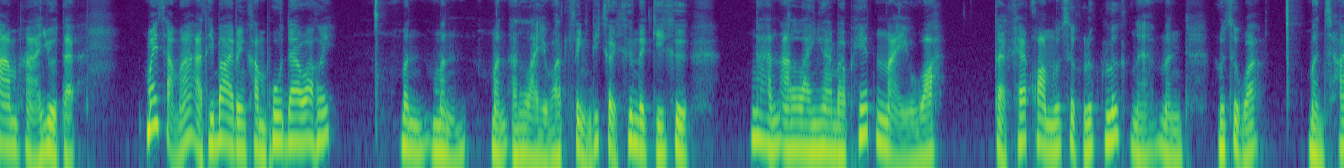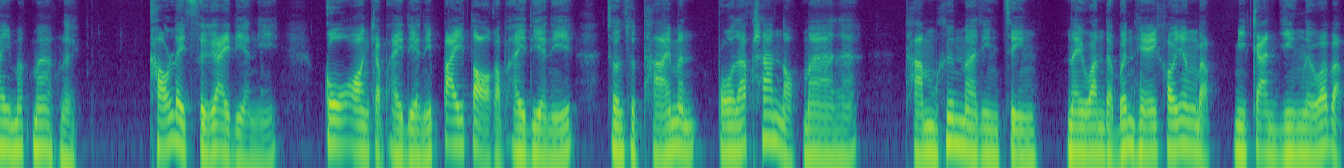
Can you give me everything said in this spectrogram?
ตามหาอยู่แต่ ไม่สามารถอธิบายเป็นคำพูดได้ว่าเฮ้ยมันมันมันอะไรวะสิ่งที่เกิดขึ้นตะกี้คือ งานอะไรงานประเภทไหนวะ แต่แค่ความรู้สึกลึกๆนะมันรู้สึกว่ามันใช่มากๆเลย เขาเลยซื้อไอเดียนี้ go on กับไอเดียนี้ไปต่อกับไอเดียนี้ จนสุดท้ายมัน production ออกมานะทำขึ้นมาจริง ๆ ในวัน double head เขายังแบบมีการยิงเลยว่าแบบ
